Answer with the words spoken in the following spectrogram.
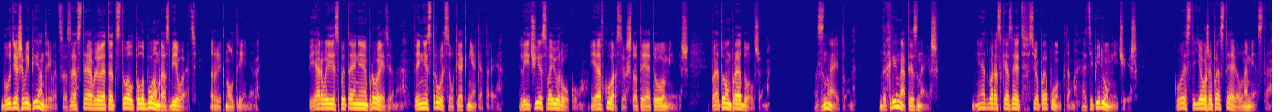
«Будешь выпендриваться, заставлю этот стол по лбом разбивать», — рыкнул тренер. «Первое испытание пройдено. Ты не струсил, как некоторые. Лечи свою руку. Я в курсе, что ты это умеешь. Потом продолжим. Знает он. Да хрена ты знаешь. Нет бы рассказать все по пунктам, а теперь умничаешь. Кости я уже поставил на место.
